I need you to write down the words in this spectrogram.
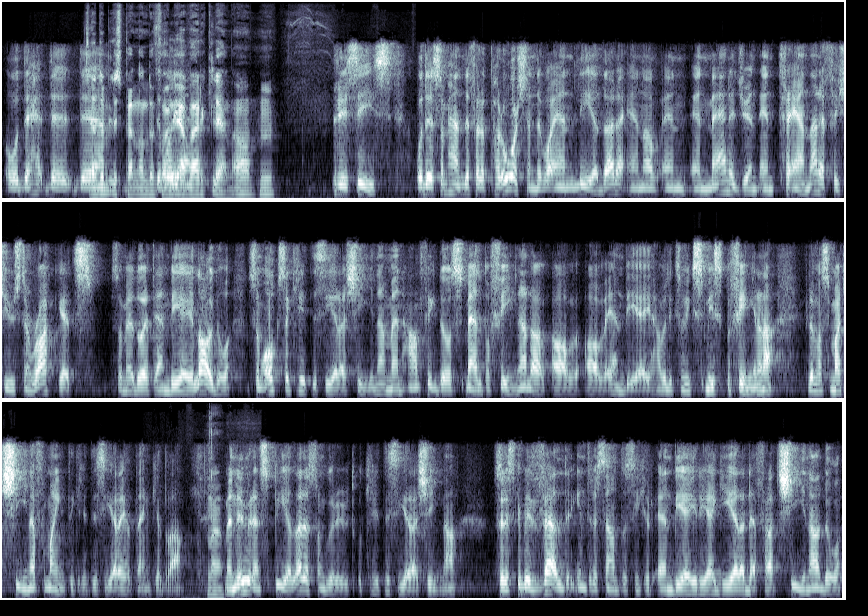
Och det, det, det, ja, det blir spännande att följa, verkligen. Ja, mm. Precis. Och det som hände för ett par år sedan, det var en ledare, en, av, en, en manager, en, en tränare för Houston Rockets, som är då ett NBA-lag då, som också kritiserar Kina, men han fick då smäll på fingrarna av, av, av NBA. Han liksom fick smisk på fingrarna. För det var som att Kina får man inte kritisera helt enkelt. Va? Men nu är det en spelare som går ut och kritiserar Kina. Så det ska bli väldigt intressant att se hur NBA reagerar därför att Kina då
